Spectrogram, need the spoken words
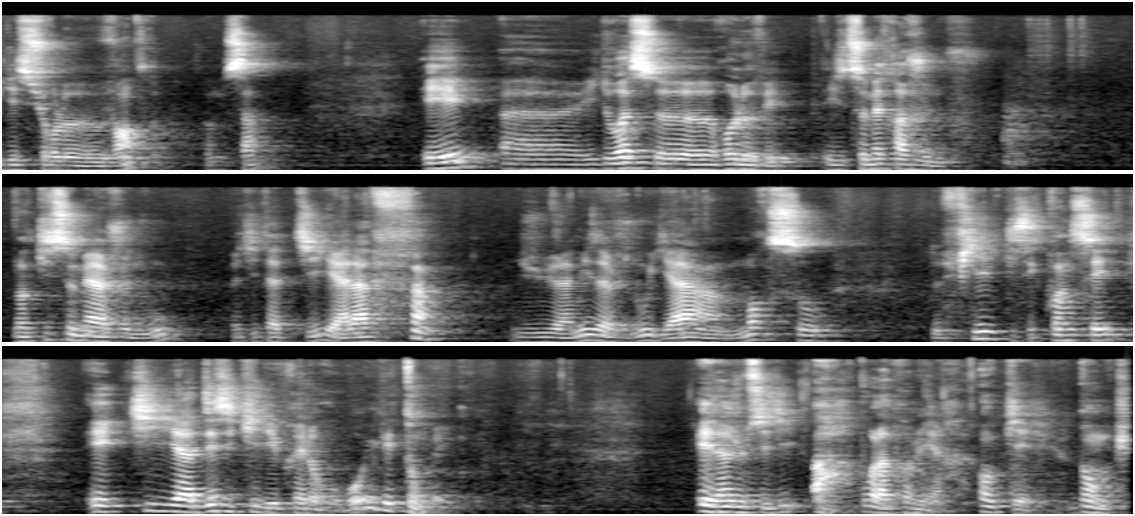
il est sur le ventre, comme ça. Et euh, il doit se relever et se mettre à genoux. Donc il se met à genoux petit à petit, et à la fin de la mise à genoux, il y a un morceau de fil qui s'est coincé et qui a déséquilibré le robot, il est tombé. Et là, je me suis dit, ah, pour la première, ok. Donc,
